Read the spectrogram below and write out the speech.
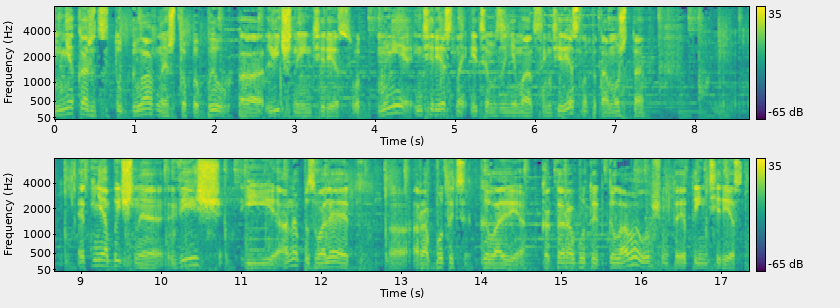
мне кажется, тут главное, чтобы был э, личный интерес. Вот мне интересно этим заниматься. Интересно, потому что это необычная вещь, и она позволяет э, работать голове. Когда работает голова, в общем-то, это интересно.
